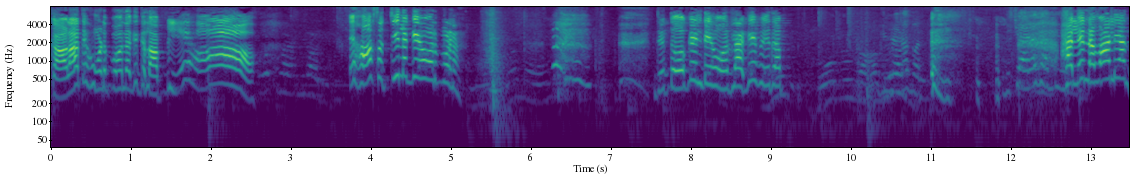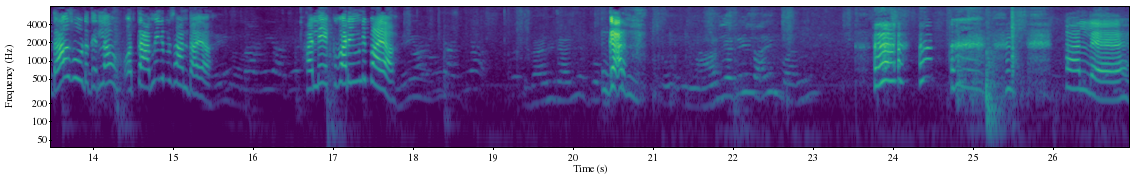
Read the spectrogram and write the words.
ਕਾਲਾ ਤੇ ਹੁਣ ਪਾਉਣ ਲੱਗੇ ਗੁਲਾਬੀ। ਇਹ ਹਾਂ। ਇਹ ਹਾਂ, ਸੱਚੀ ਲੱਗੇ ਹੋਰ ਪਣ। ਜੇ 2 ਘੰਟੇ ਹੋਰ ਲੱਗੇ ਫਿਰ ਆ- ਹਲੇ ਨਵਾਂ ਲਿਆਂਦਾ ਸੂਟ ਦੇ ਲਓ। ਉਹ ਤਾਂ ਵੀ ਨਹੀਂ ਪਸੰਦ ਆਇਆ। ਹਲੇ ਇੱਕ ਵਾਰੀ ਵੀ ਨਹੀਂ ਪਾਇਆ। ਗਰਮ। ਹਲੇ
